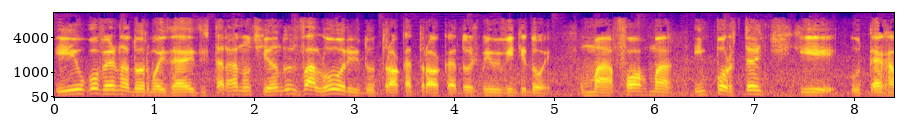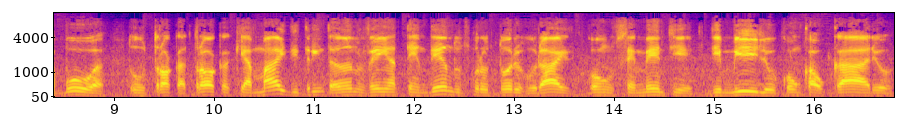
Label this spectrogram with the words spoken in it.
e o governador Moisés estará anunciando os valores do Troca-Troca 2022. Uma forma importante que o Terra Boa, o Troca-Troca, que há mais de 30 anos vem atendendo os produtores rurais com semente de milho, com calcário,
